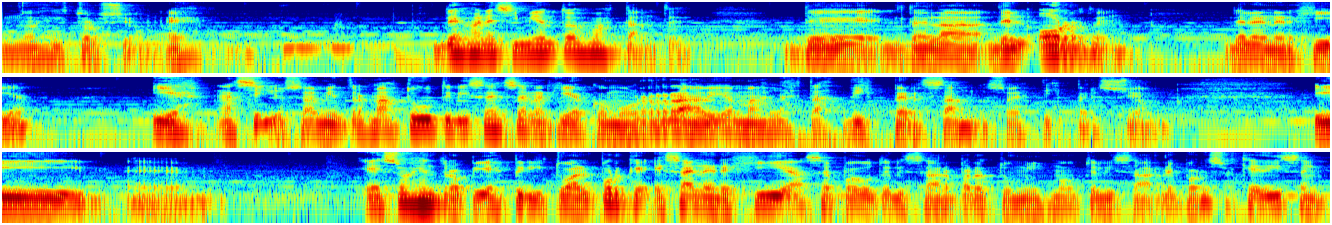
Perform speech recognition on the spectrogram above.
no es distorsión, es desvanecimiento es bastante de, la, del orden de la energía. Y es así, o sea, mientras más tú utilizas esa energía como rabia, más la estás dispersando, eso es dispersión. Y eso es entropía espiritual porque esa energía se puede utilizar para tú mismo utilizarla. Y por eso es que dicen,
